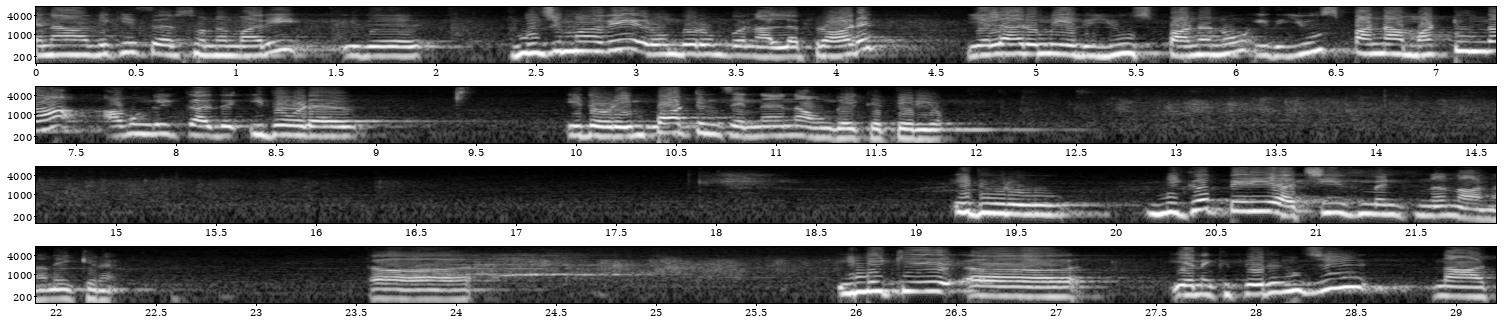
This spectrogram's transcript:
ஏன்னா விக்கி சார் சொன்ன மாதிரி இது நிஜமாவே ரொம்ப ரொம்ப நல்ல ப்ராடக்ட் எல்லாருமே இது யூஸ் பண்ணணும். இது யூஸ் பண்ணால் மட்டும்தான் அவங்களுக்கு அது இதோட இதோட இம்பார்ட்டன்ஸ் என்னன்னு அவங்களுக்கு தெரியும். இது ஒரு மிகப்பெரிய அச்சீவ்மெண்ட்னு நான் நினைக்கிறேன். ஆஹ் இன்னைக்கு எனக்கு தெரிஞ்சு நான்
